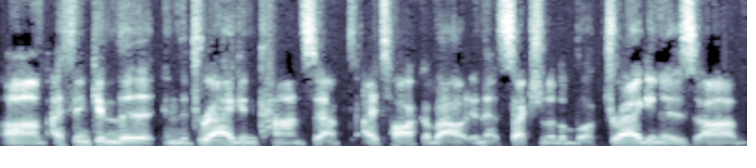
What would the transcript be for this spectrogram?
Um, I think in the in the dragon concept I talk about in that section of the book, dragon is um,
